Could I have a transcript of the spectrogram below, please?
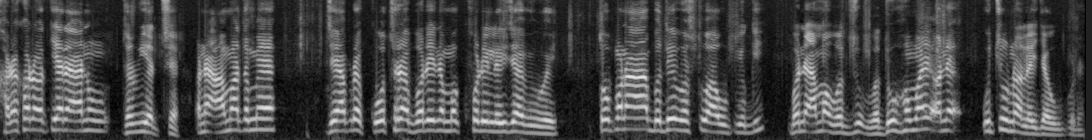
ખરેખર અત્યારે આનું જરૂરિયાત છે. અને આમાં તમે જે આપણે કોથરા ભરીને મગફળી લઈ જવી હોય, તો પણ આ બધી વસ્તુ આ ઉપયોગી બને આમાં વધુ વધુ હમાય અને ઊંચું ન લઈ જવું પડે.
